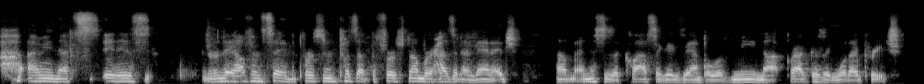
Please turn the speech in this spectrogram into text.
I mean that's it is. They often say the person who puts out the first number has an advantage, um, and this is a classic example of me not practicing what I preach.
